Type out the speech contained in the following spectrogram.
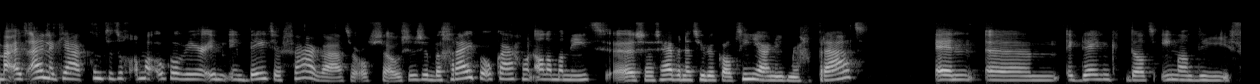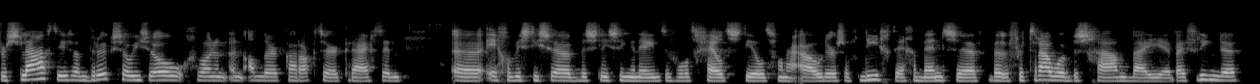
maar uiteindelijk ja, komt het toch allemaal ook wel weer in, in beter vaarwater of zo. Ze, ze begrijpen elkaar gewoon allemaal niet. Uh, ze, ze, hebben natuurlijk al tien jaar niet meer gepraat. En um, ik denk dat iemand die verslaafd is aan drugs sowieso gewoon een, een ander karakter krijgt. En uh, egoïstische beslissingen neemt. Bijvoorbeeld geld steelt van haar ouders of liegt tegen mensen. Vertrouwen beschaamt bij, uh, bij vrienden.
